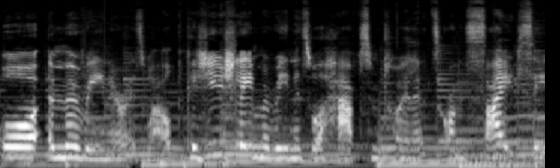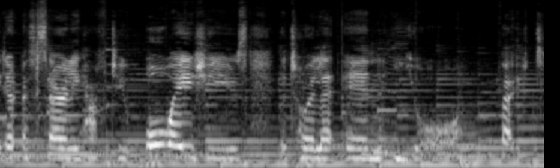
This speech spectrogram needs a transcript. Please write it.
or a marina as well because usually marinas will have some toilets on site so you don't necessarily have to always use the toilet in your boat.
